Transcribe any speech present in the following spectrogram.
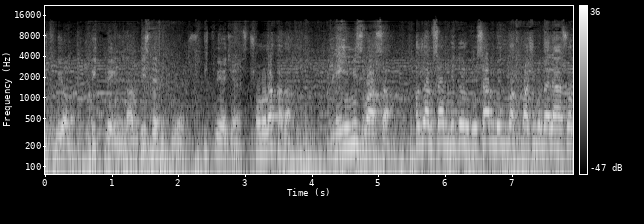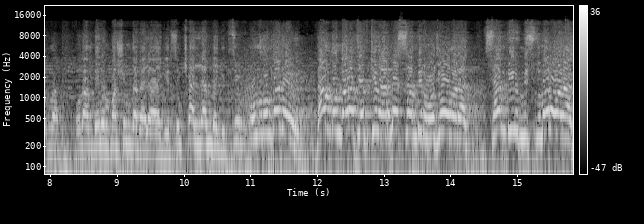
Bitmiyorlar. Bitmeyin lan biz de bitmiyoruz. Bitmeyeceğiz. Sonuna kadar. Neyimiz varsa. Hocam sen bir dur bir sen bir bak başını belaya sokma. Ulan benim başım da belaya girsin. Kellem de gitsin. Umurumda değil. Ben bunlara tepki vermezsem bir hoca olarak sen bir Müslüman olarak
